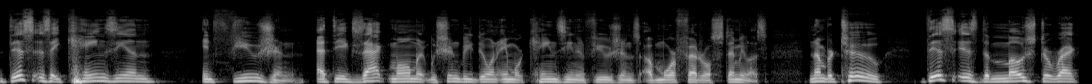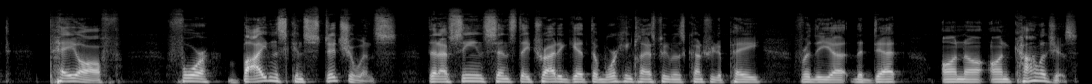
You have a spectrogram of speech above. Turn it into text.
this is a Keynesian infusion at the exact moment we shouldn't be doing any more Keynesian infusions of more federal stimulus. Number two, this is the most direct payoff for Biden's constituents that I've seen since they try to get the working class people in this country to pay for the uh, the debt on uh, on colleges.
